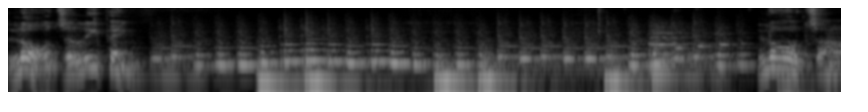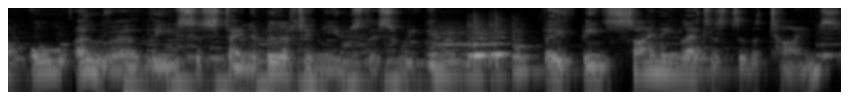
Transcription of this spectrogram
Lords are leaping. Lords are all over the sustainability news this week. They've been signing letters to the Times,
